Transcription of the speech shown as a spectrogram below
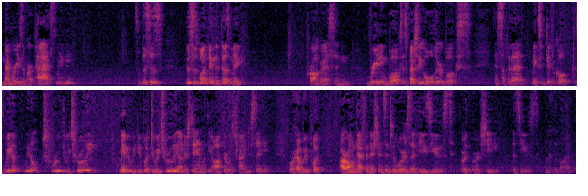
memories of our past, maybe. So this is this is one thing that does make progress in reading books, especially older books and stuff like that, makes it difficult because we don't we don't tru- do we truly maybe we do, but do we truly understand what the author was trying to say, or have we put our own definitions into words that mm-hmm. he's used or or she has used? Look at the Bible.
